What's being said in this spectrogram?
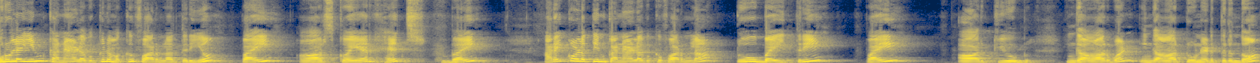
உருளையின் கன அளவுக்கு நமக்கு ஃபார்முலா தெரியும். Pi R square H pi அரைக்கோளத்தின் கன அளவுக்கு formula two pi three pi R cube இங்கே ஆர் ஒன் இங்கே ஆர் டூன்னு எடுத்திருந்தோம்.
